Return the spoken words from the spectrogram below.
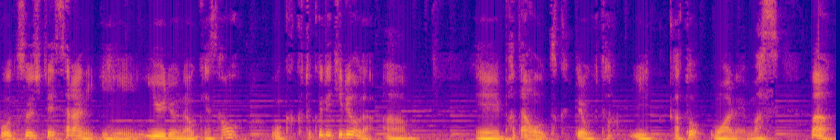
を通じて、さらに、有料なお客さんを獲得できるような、パターンを作っておくといいかと思われます。ま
